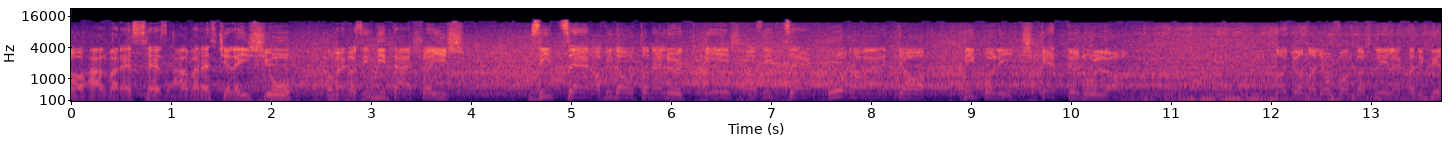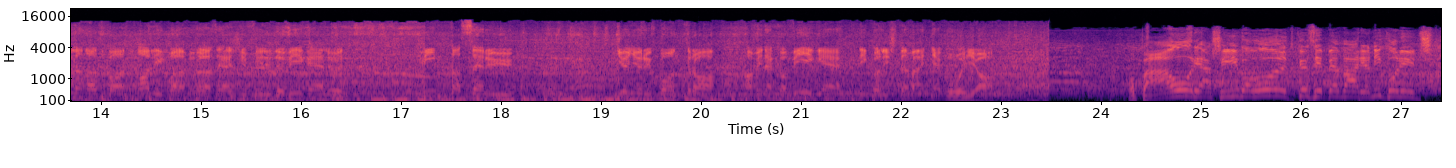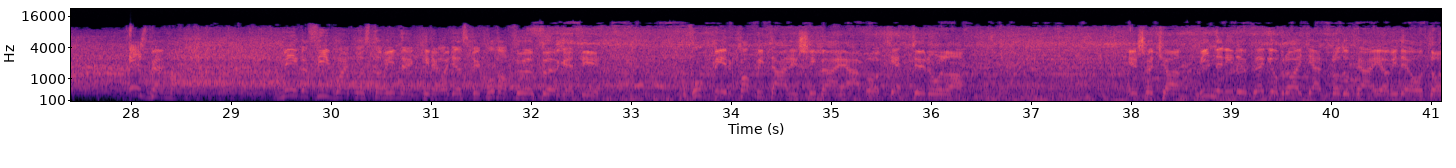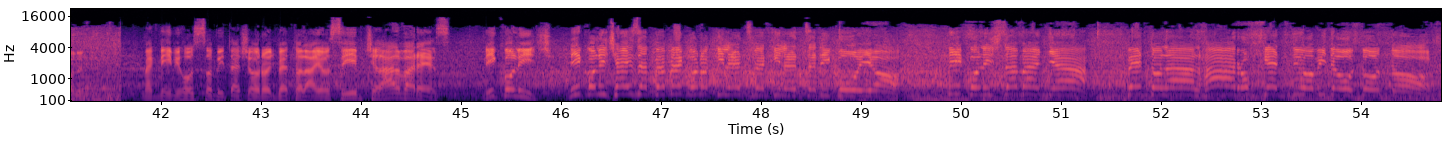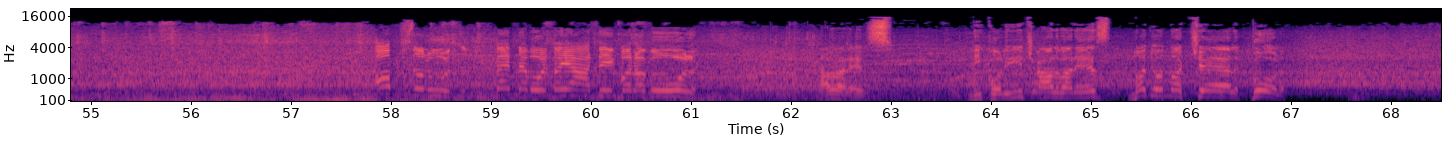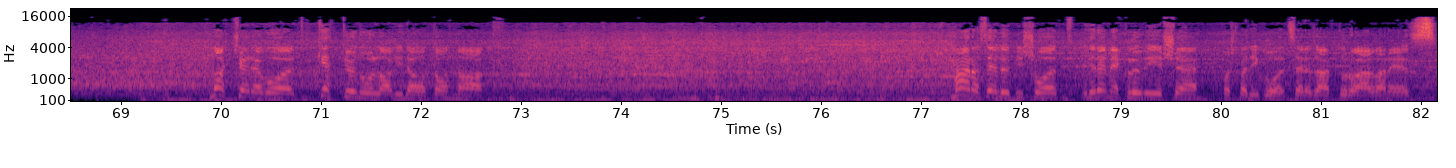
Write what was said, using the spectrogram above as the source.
Álvarezhez, Álvarez csele is jó, na meg az indítása is. Zitzer a videóton előtt, és a Zitzer gólra váltja Nikolic 2-0. Nagyon-nagyon fontos lélektani pillanatban, alig valamivel az első félidő vége előtt, mintaszerű, gyönyörű kontra, aminek a vége Nikolic Nemánye gólja. Hoppá, óriási hiba volt, középen várja Nikolic, és benn van. Még a szívbajt hozta mindenkire, hogy ezt még hova fölpörgeti. Bukbir kapitális hibájából 2-0. És hogyha minden idők legjobb rajtját produkálja a videóton, Meg némi hosszabbítás arra, hogy betalálja szép csel Álvarez. Nikolic, Nikolic helyzetben megvan a 99. Abszolút benne volt a játékban a gól. Alvarez. Nikolic, Alvarez, nagyon nagy csel, gól! Nagy csere volt, 2-0 a videótonnak. Már az előbb is volt egy remek lövése, most pedig gólt szerez Arturo Alvarez.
